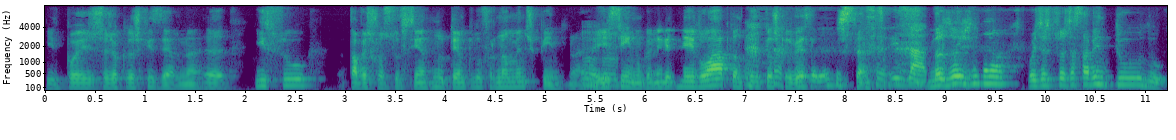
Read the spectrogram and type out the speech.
e depois seja o que Deus quiser. Não é? Eh, isso talvez fosse suficiente no tempo do Fernão Mendes Pinto, não é? Uhum. Aí sim, nunca ninguém tinha ido lá, portanto tudo que ele escrevesse era interessante. Exato. Mas hoje não, hoje as pessoas já sabem tudo.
